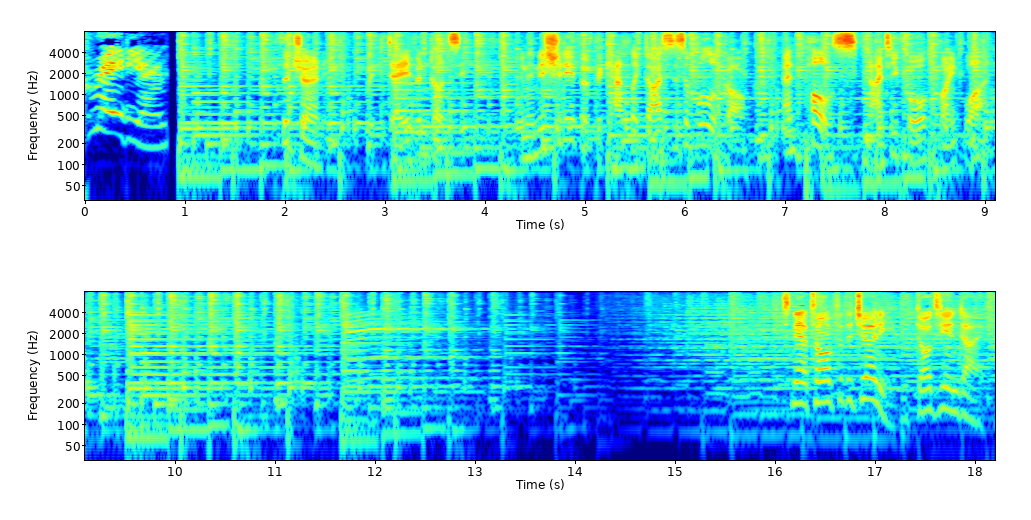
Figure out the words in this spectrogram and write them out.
Cradio. The Journey with Dave and Dodsey, an initiative of the Catholic Diocese of Wollongong and Pulse 94.1. It's now time for the journey with Dodsey and Dave.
